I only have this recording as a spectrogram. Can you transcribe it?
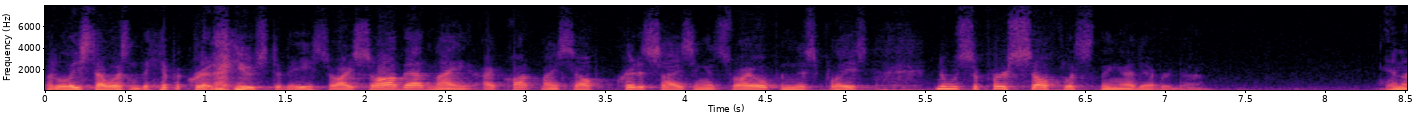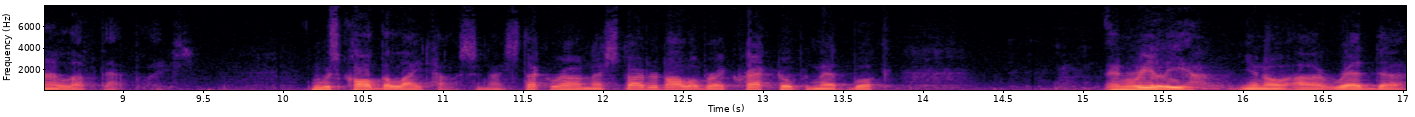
But at least I wasn't the hypocrite I used to be. So I saw that and I, I caught myself criticizing it. So I opened this place. And it was the first selfless thing I'd ever done. And I loved that place. It was called The Lighthouse. And I stuck around and I started all over. I cracked open that book and really, you know, uh, read. Uh,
